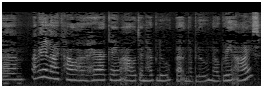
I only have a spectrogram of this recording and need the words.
um, I really like how her hair came out in her blue, uh, no blue, no green eyes.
